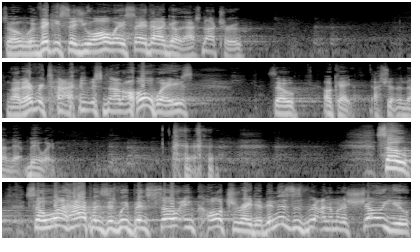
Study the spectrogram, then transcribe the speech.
So when Vicki says you always say that, I go, that's not true. Not every time, it's not always. So, okay, I shouldn't have done that. But anyway. So, so what happens is we've been so enculturated, and this is, and I'm going to show you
